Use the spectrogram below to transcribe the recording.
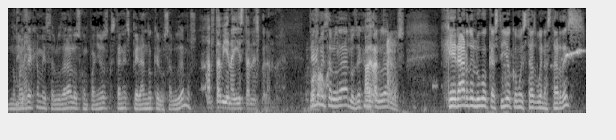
Nomás déjame saludar a los compañeros que están esperando que los saludemos. Ah, está bien, ahí están esperando. déjame saludarlos, déjame saludarlos. Gerardo Lugo Castillo, ¿cómo estás? Buenas tardes.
